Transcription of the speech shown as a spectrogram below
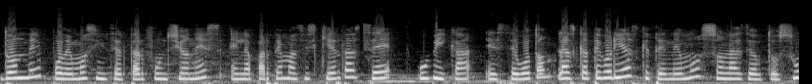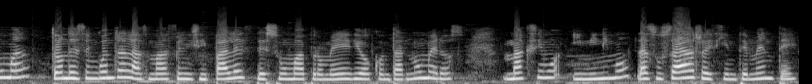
donde podemos insertar funciones en la parte más izquierda se ubica este botón. Las categorías que tenemos son las de autosuma, donde se encuentran las más principales de suma, promedio, contar números, máximo y mínimo, las usadas recientemente,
